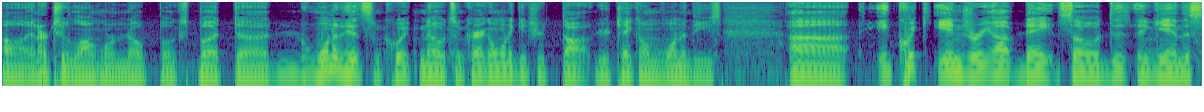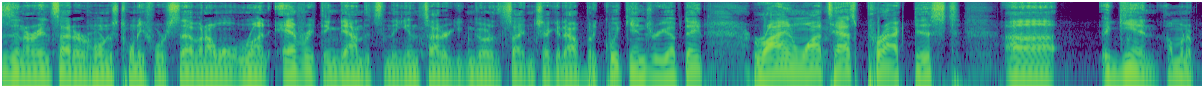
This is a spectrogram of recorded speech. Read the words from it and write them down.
uh, in our two Longhorn notebooks. But uh, wanted to hit some quick notes. And Craig, I want to get your thought, your take on one of these. Uh, a quick injury update. So this, again, this is in our Insider Horns twenty four seven. I won't run everything down that's in the Insider. You can go to the site and check it out. But a quick injury update. Ryan Watts has practiced. Uh, again, I'm going to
